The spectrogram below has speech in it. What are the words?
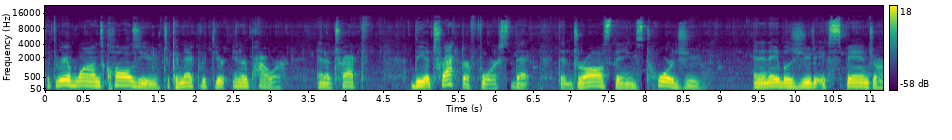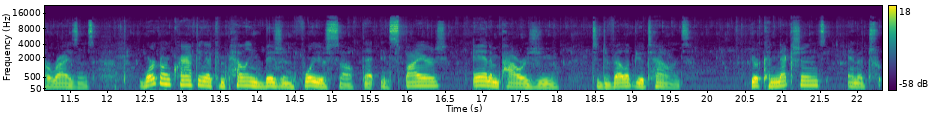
The Three of Wands calls you to connect with your inner power and attract the attractor force that, that draws things towards you and enables you to expand your horizons. Work on crafting a compelling vision for yourself that inspires and empowers you to develop your talents, your connections, and a. Tr-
